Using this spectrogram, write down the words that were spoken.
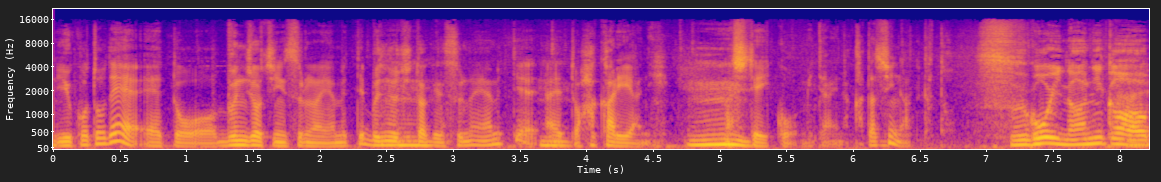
いうことで、えー、と分譲地にするのはやめて分譲住宅にするのはやめて、えー、と計り屋に、していこうみたいな形になったと。すごい何か、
